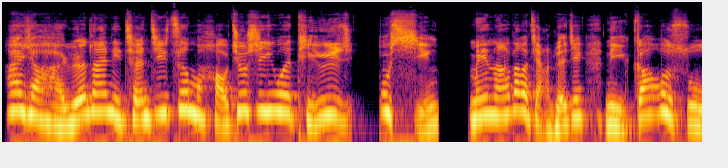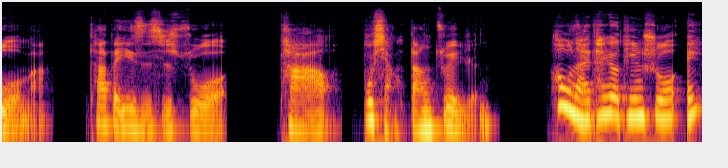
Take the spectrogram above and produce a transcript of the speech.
哎呀，原来你成绩这么好，就是因为体育不行，没拿到奖学金。你告诉我嘛。”他的意思是说，他不想当罪人。后来他又听说，哎，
